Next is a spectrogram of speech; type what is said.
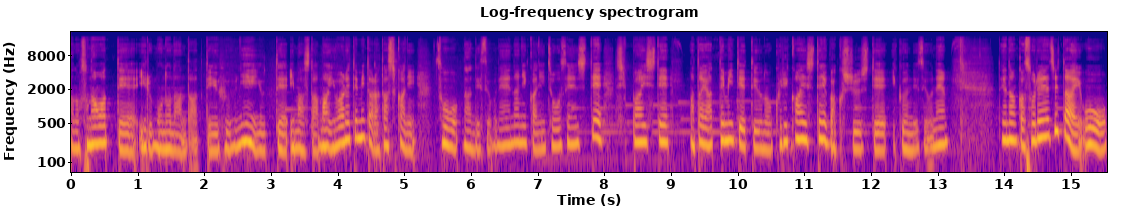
あの備わっているものなんだっていうふうに言っていましたまあ言われてみたら確かにそうなんですよね何かに挑戦して失敗してまたやってみてっていうのを繰り返して学習していくんですよね。でなんかそれ自体を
